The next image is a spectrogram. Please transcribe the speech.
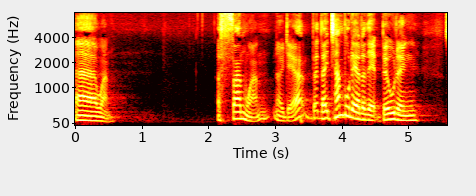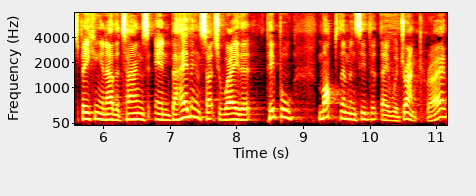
uh, one. A fun one, no doubt, but they tumbled out of that building speaking in other tongues and behaving in such a way that people mocked them and said that they were drunk, right?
